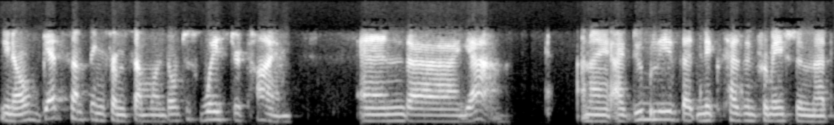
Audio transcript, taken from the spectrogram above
You know, get something from someone. Don't just waste your time. And uh, yeah, and I, I do believe that Nix has information that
